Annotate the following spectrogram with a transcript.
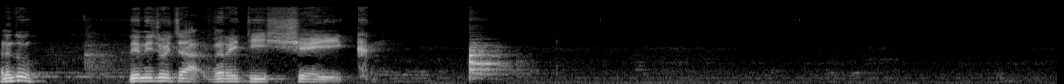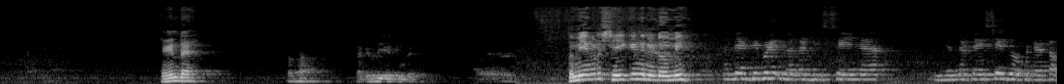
അനന്തു നീ ചോദിച്ച വെറൈറ്റി ഷേക്ക് എങ്ങനെ അടിപൊളിയായിട്ടുണ്ട് മമ്മി ഞങ്ങളുടെ ഷേക്ക് എങ്ങനെയുണ്ട് മമ്മി? നല്ല അടിപൊളി നല്ല ഡിസൈന് ഒന്ന് ടേസ്റ്റ് ചെയ്ത് നോക്കട്ടെ കേട്ടോ.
